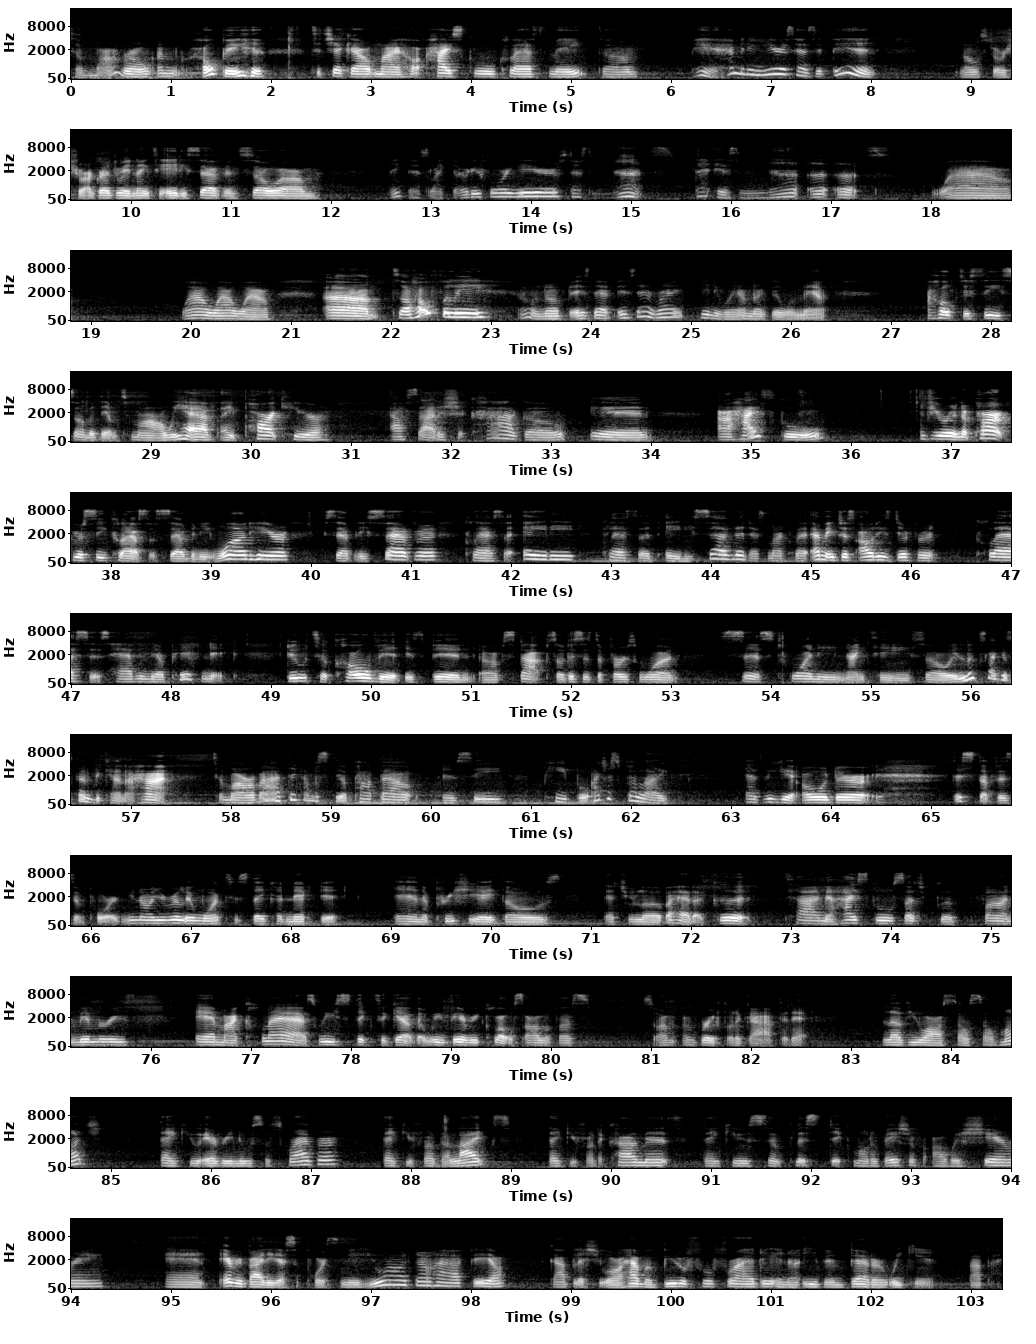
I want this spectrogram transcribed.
Tomorrow, I'm hoping to check out my high school classmates. Um, man, how many years has it been? Long story short, I graduated in 1987. So um, I think that's like 34 years. That's nuts. That is nuts. Wow. Wow, wow, wow. Um, so hopefully, I don't know if is that is that right. Anyway, I'm not good with math. I hope to see some of them tomorrow. We have a park here outside of Chicago in our high school. If you're in the park, you'll see class of 71 here, 77, class of 80, class of 87. That's my class. I mean, just all these different classes having their picnic due to COVID, it's been uh, stopped. So this is the first one since 2019. So it looks like it's going to be kind of hot tomorrow, but I think I'm going to still pop out and see people. I just feel like as we get older, this stuff is important. You know, you really want to stay connected and appreciate those that you love. I had a good time in high school, such good fond memories. And my class, we stick together. We very close, all of us. So I'm, I'm grateful to God for that. Love you all so, so much. Thank you, every new subscriber. Thank you for the likes. Thank you for the comments. Thank you, Simplistic Motivation, for always sharing. And everybody that supports me. You all know how I feel. God bless you all. Have a beautiful Friday and an even better weekend. Bye bye.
